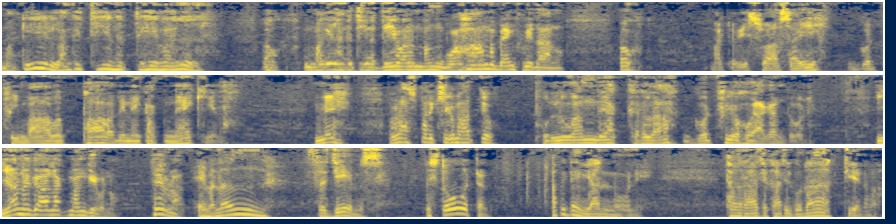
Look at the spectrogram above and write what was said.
මගේ ළඟ තියෙන දේවල් ඔව් මගේ ළඟ තියෙන දේවල් මං වහාම බැංකුවේ දානවා. ඔව් මට විශ්වාසයි ගොඩ්ෆ්‍රි මාව පාව දෙන එකක් නෑ කියලා. මේ රාස් පරීක්ෂක මහත්තයෝ පුළුවන් දෙයක් කරලා ගොඩ්ෆ්‍රිය හොයාගන්න ඕනේ. යන ගානක් මං ගෙවනවා. තේරුණාද? එමනම් සර් ජේම්ස් ස්ටෝවර්ටන් අපි දැන් යන්න ඕනේ. තව රාජකාරි ගොඩාක් තියෙනවා.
